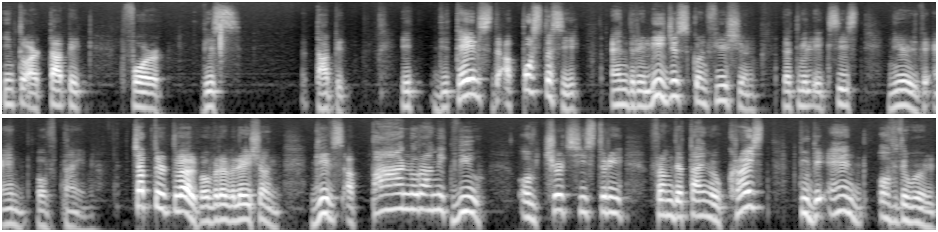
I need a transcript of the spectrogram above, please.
into our topic for this topic. It details the apostasy and religious confusion that will exist near the end of time. Chapter 12 of Revelation gives a panoramic view of church history from the time of Christ to the end of the world.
